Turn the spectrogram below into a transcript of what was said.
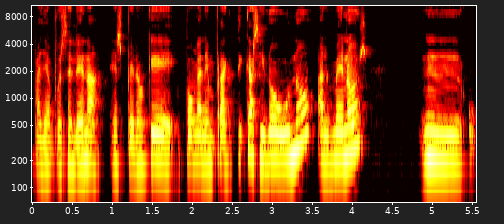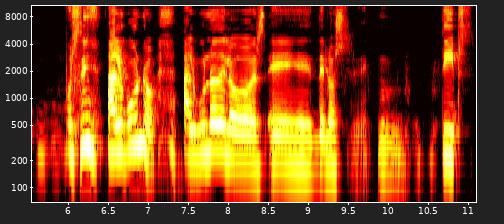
Vaya, pues Elena, espero que pongan en práctica, si no uno, al menos, mm, pues sí, alguno, alguno de los, eh, de los tips,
